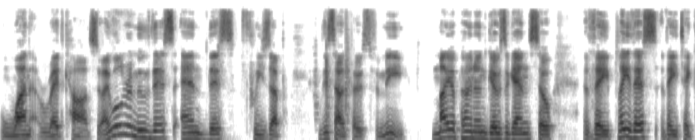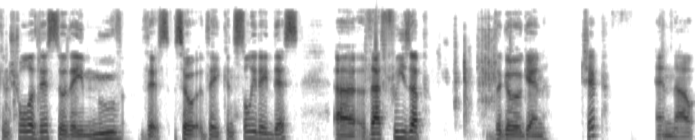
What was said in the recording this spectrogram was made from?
one red card. So I will remove this and this frees up this outpost for me. My opponent goes again, so they play this, they take control of this, so they move this. So they consolidate this, uh, that frees up the go again chip, and now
